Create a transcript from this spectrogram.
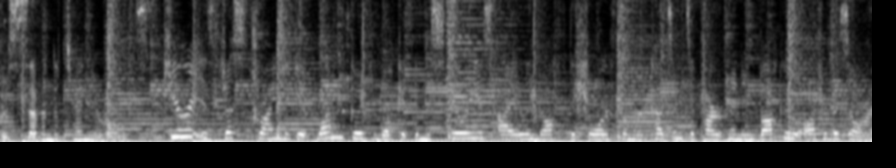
for 7 to 10 year olds. Kira is just trying to get one good look at the mysterious island off the shore from her cousin's apartment in Baku, Azerbaijan,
